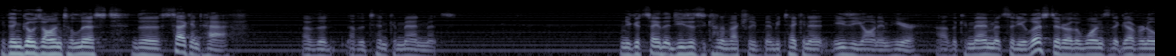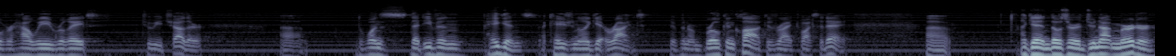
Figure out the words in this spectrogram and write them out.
He then goes on to list the second half of the, of the Ten Commandments. And you could say that Jesus is kind of actually maybe taking it easy on him here. Uh, the commandments that he listed are the ones that govern over how we relate to each other, uh, the ones that even pagans occasionally get right. Even a broken clock is right twice a day. Uh, again, those are do not murder,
